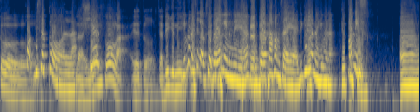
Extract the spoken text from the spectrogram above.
Betul. Kok bisa kola? Nah, ini kan kolak itu. Jadi gini. gimana saya nggak bisa bayangin ini ya? Udah paham saya. Di gimana gimana? itu Manis. tuh, eh,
